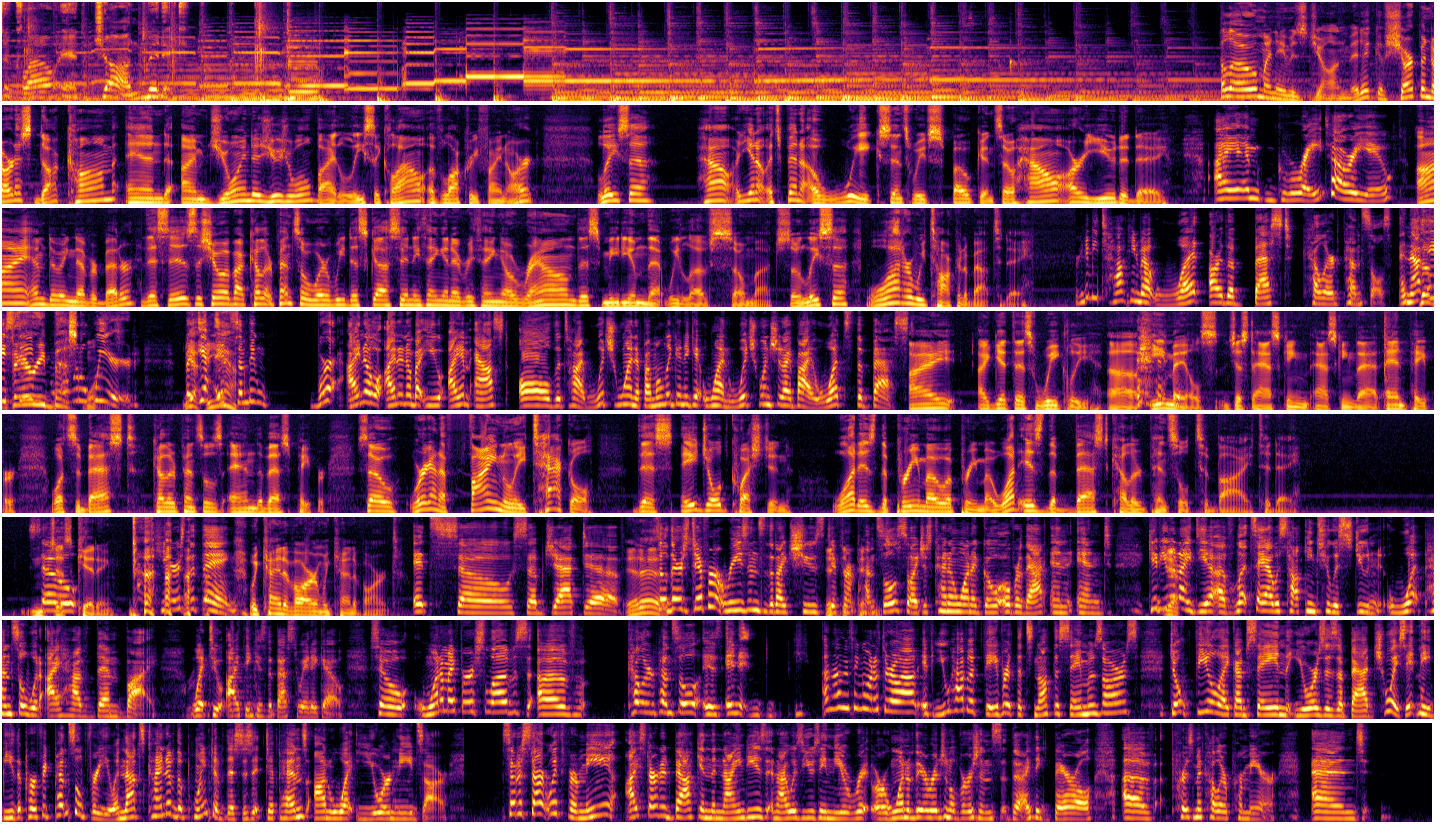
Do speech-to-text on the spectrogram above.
Lisa Clough and John Middick. Hello, my name is John Middick of sharpenedartist.com, and I'm joined as usual by Lisa Clough of Lachri Fine Art. Lisa, how, you know, it's been a week since we've spoken, so how are you today? I am great. How are you? I am doing never better. This is the show about colored pencil where we discuss anything and everything around this medium that we love so much. So, Lisa, what are we talking about today? We're going to be talking about what are the best colored pencils, and that The may very seem best a little ones. weird, but Yeah, yeah, yeah. it's something. We're, I know, I don't know about you. I am asked all the time, which one, if I'm only going to get one, which one should I buy? What's the best? I I get this weekly uh, emails just asking asking that and paper. What's the best colored pencils and the best paper? So we're gonna finally tackle this age old question: What is the primo of primo? What is the best colored pencil to buy today? So- just kidding. Here's the thing. we kind of are and we kind of aren't. It's so subjective. It is. So there's different reasons that I choose different pencils. So I just kind of want to go over that and and give you an idea of let's say I was talking to a student, what pencil would I have them buy? What do I think is the best way to go? So one of my first loves of colored pencil is and another thing I want to throw out if you have a favorite that's not the same as ours don't feel like I'm saying that yours is a bad choice. It may be the perfect pencil for you and that's kind of the point of this is it depends on what your needs are. So to start with, for me, I started back in the '90s, and I was using the or one of the original versions, that I think Barrel of Prismacolor Premier, and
